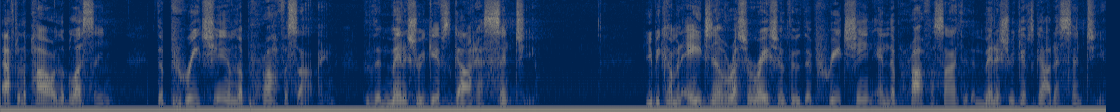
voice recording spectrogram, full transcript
after the power of the blessing, the preaching and the prophesying through the ministry gifts God has sent to you. You become an agent of restoration through the preaching and the prophesying through the ministry gifts God has sent to you.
